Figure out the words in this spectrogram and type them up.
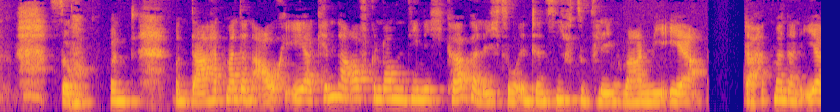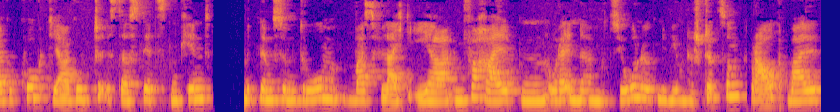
so. Und, und da hat man dann auch eher Kinder aufgenommen, die nicht körperlich so intensiv zu pflegen waren wie er. Da hat man dann eher geguckt, ja gut, ist das jetzt ein Kind mit einem Syndrom, was vielleicht eher im Verhalten oder in der Emotion irgendwie Unterstützung braucht, weil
